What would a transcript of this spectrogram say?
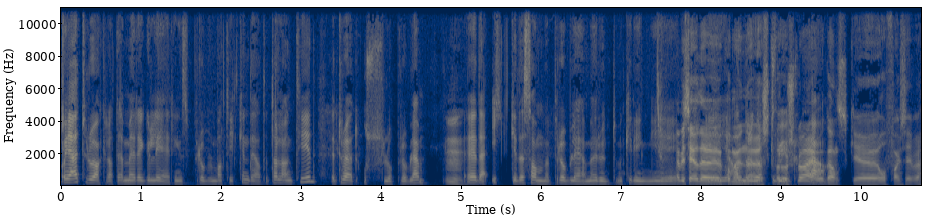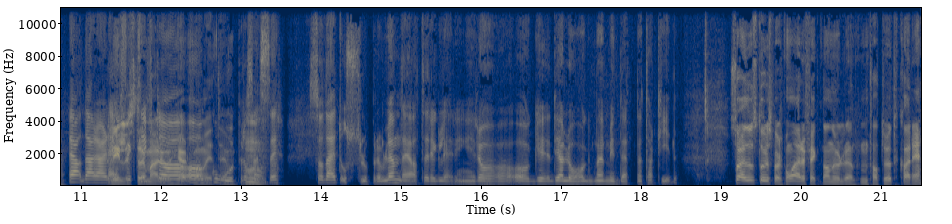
Og jeg tror akkurat det med reguleringsproblematikken, det at det tar lang tid, det tror jeg er et Oslo-problem. Mm. Eh, Det er ikke det samme problemet rundt omkring i Ja, vi ser jo det Kommunene øst for. Oslo er jo ganske offensive. Ja, der er det Lillestrøm effektivt er jo helt og, og gode prosesser. Så det er et Oslo-problem, det at reguleringer og, og dialog med myndighetene tar tid. Så er det store spørsmålet er effekten av nullrenten tatt ut. Kari?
